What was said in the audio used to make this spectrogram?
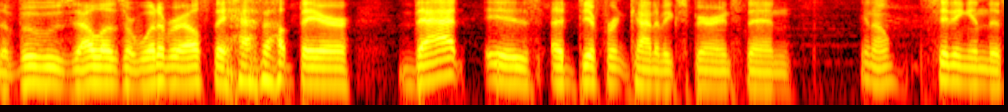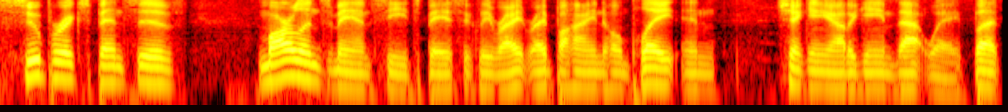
the vuvuzelas or whatever else they have out there. That is a different kind of experience than you know sitting in the super expensive Marlins man seats, basically, right, right behind home plate and checking out a game that way. But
